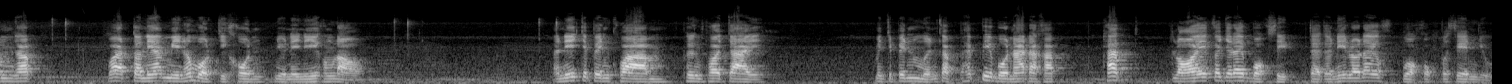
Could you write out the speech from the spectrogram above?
นครับ ว่าตอนนี้มีทั้งหมดกี่คนอยู่ในนี้ของเรา อันนี้จะเป็นความพึงพอใจ มันจะเป็นเหมือนกับแฮปปี้โบนัสอะครับ ถ้าร้อยก็จะได้บวกสิบแต่ตอนนี้เราได้บวกหกเปอร์เซ็นอยู่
